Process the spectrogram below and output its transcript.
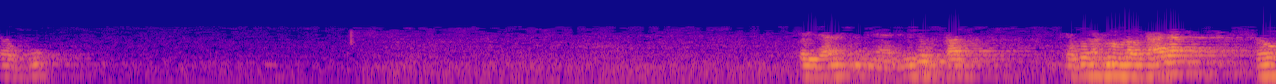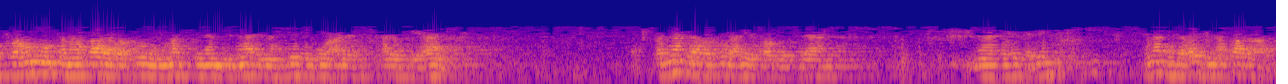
فسوف فإذا يجوز قال يقول رحمه الله تعالى فهم كما قال الرسول ممثلا بالماء نهجته على على القيعان قد مثل الرسول عليه الصلاة والسلام ما شهد به كمثل غير من اصاب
